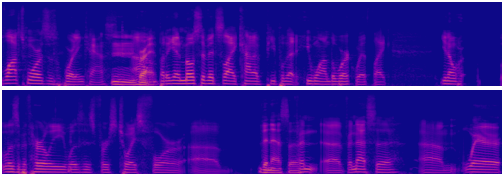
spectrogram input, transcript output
lots more as a supporting cast, Mhm, Um, right. But again, most of it's like kind of people that he wanted to work with, like you know, Elizabeth Hurley was his first choice for uh, Vanessa. Van, uh, Vanessa, um, where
